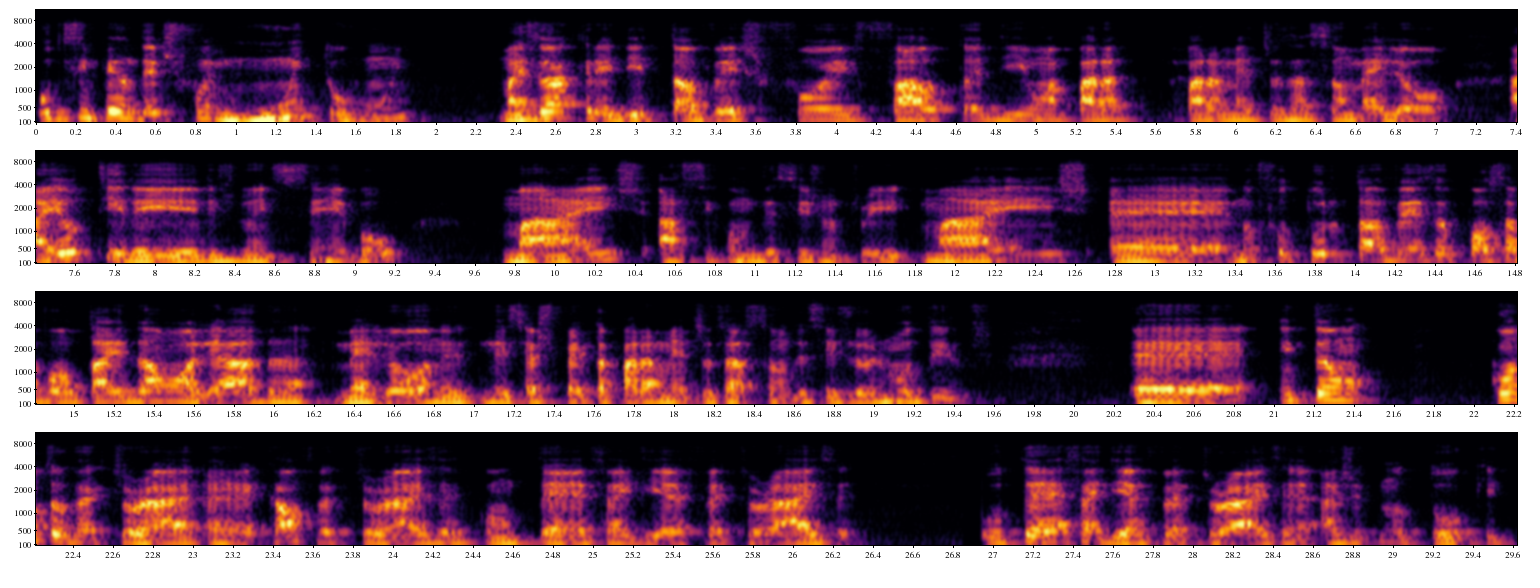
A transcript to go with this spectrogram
o desempenho deles foi muito ruim. Mas eu acredito talvez foi falta de uma para, parametrização melhor. Aí eu tirei eles do Ensemble, mas assim como Decision Tree, mas é, no futuro talvez eu possa voltar e dar uma olhada melhor nesse aspecto da parametrização desses dois modelos. É, então, é, Count Vectorizer com TF-IDF Vectorizer, o TF-IDF Vectorizer, a gente notou que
